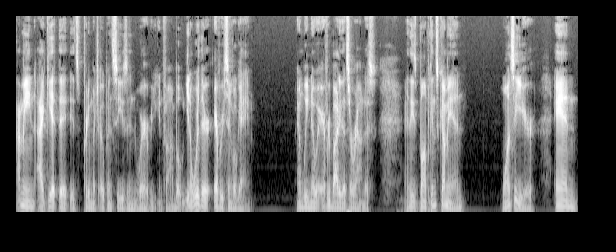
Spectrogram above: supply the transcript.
I mean, I get that it's pretty much open season wherever you can find, but you know, we're there every single game. And we know everybody that's around us. And these bumpkins come in once a year. And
